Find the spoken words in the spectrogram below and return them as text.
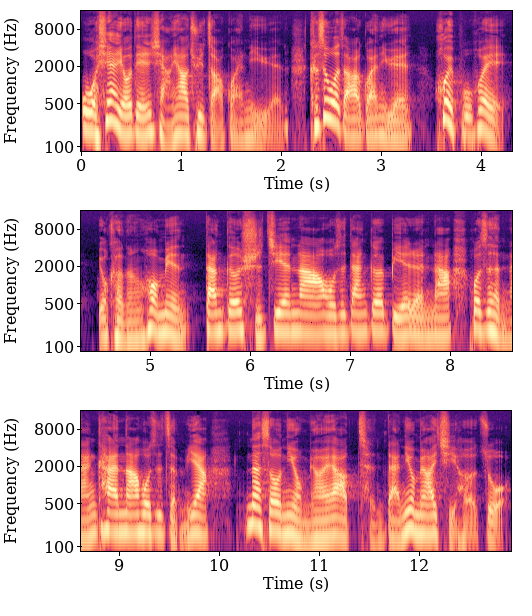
我现在有点想要去找管理员，可是我找到管理员会不会？有可能后面耽搁时间呐、啊，或是耽搁别人呐、啊，或是很难堪呐、啊，或是怎么样？那时候你有没有要承担？你有没有要一起合作？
